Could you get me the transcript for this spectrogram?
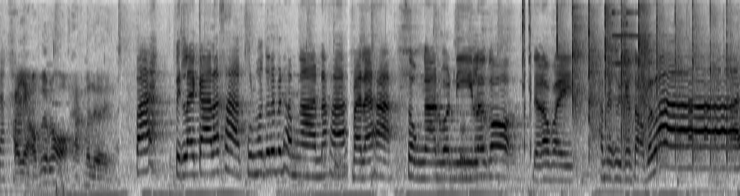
นะใครคะ อยากเอาเพื่อนมาออกทักมาเลย ไป ปิดรายการแล้วค่ะ คุณเขาจะได้ไปทำงานนะคะ ไปแล้วค่ะ ส่งงานวันนี้แล้วก็เดี๋ยวเราไปทำอย่างอื่นกันต่อ บ๊ายบาย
